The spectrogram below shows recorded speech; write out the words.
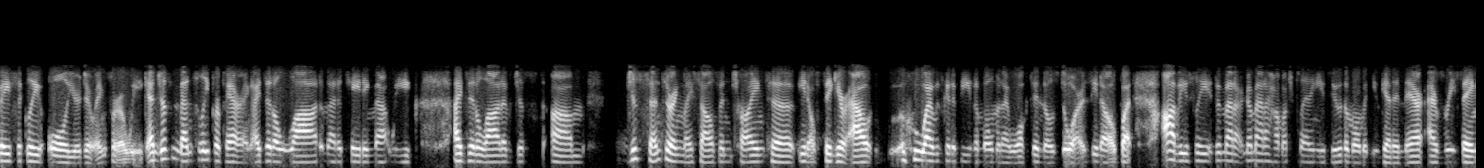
basically all you're doing for a week. And just mentally preparing. I did a lot of meditating that week. I did a lot of just um just centering myself and trying to you know figure out who I was going to be the moment I walked in those doors you know but obviously no matter no matter how much planning you do the moment you get in there everything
